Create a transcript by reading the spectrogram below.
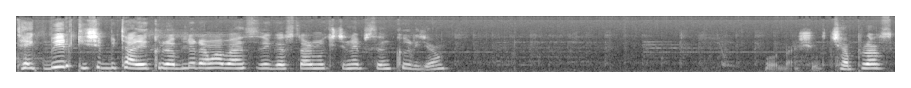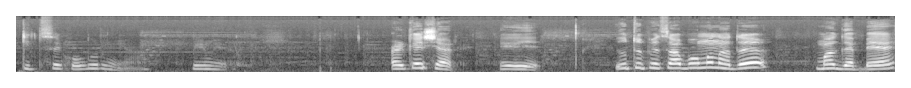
Tek bir kişi bir tane kırabilir ama ben size göstermek için hepsini kıracağım. Buradan şöyle çapraz gitsek olur mu ya? Bilmiyorum. Arkadaşlar e, YouTube hesabımın adı Magabe.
